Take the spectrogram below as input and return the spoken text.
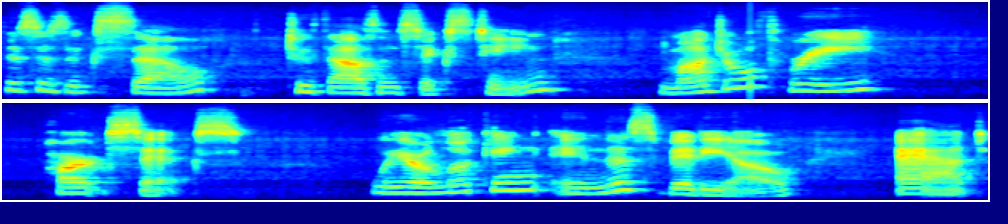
This is Excel 2016, Module 3, Part 6. We are looking in this video at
